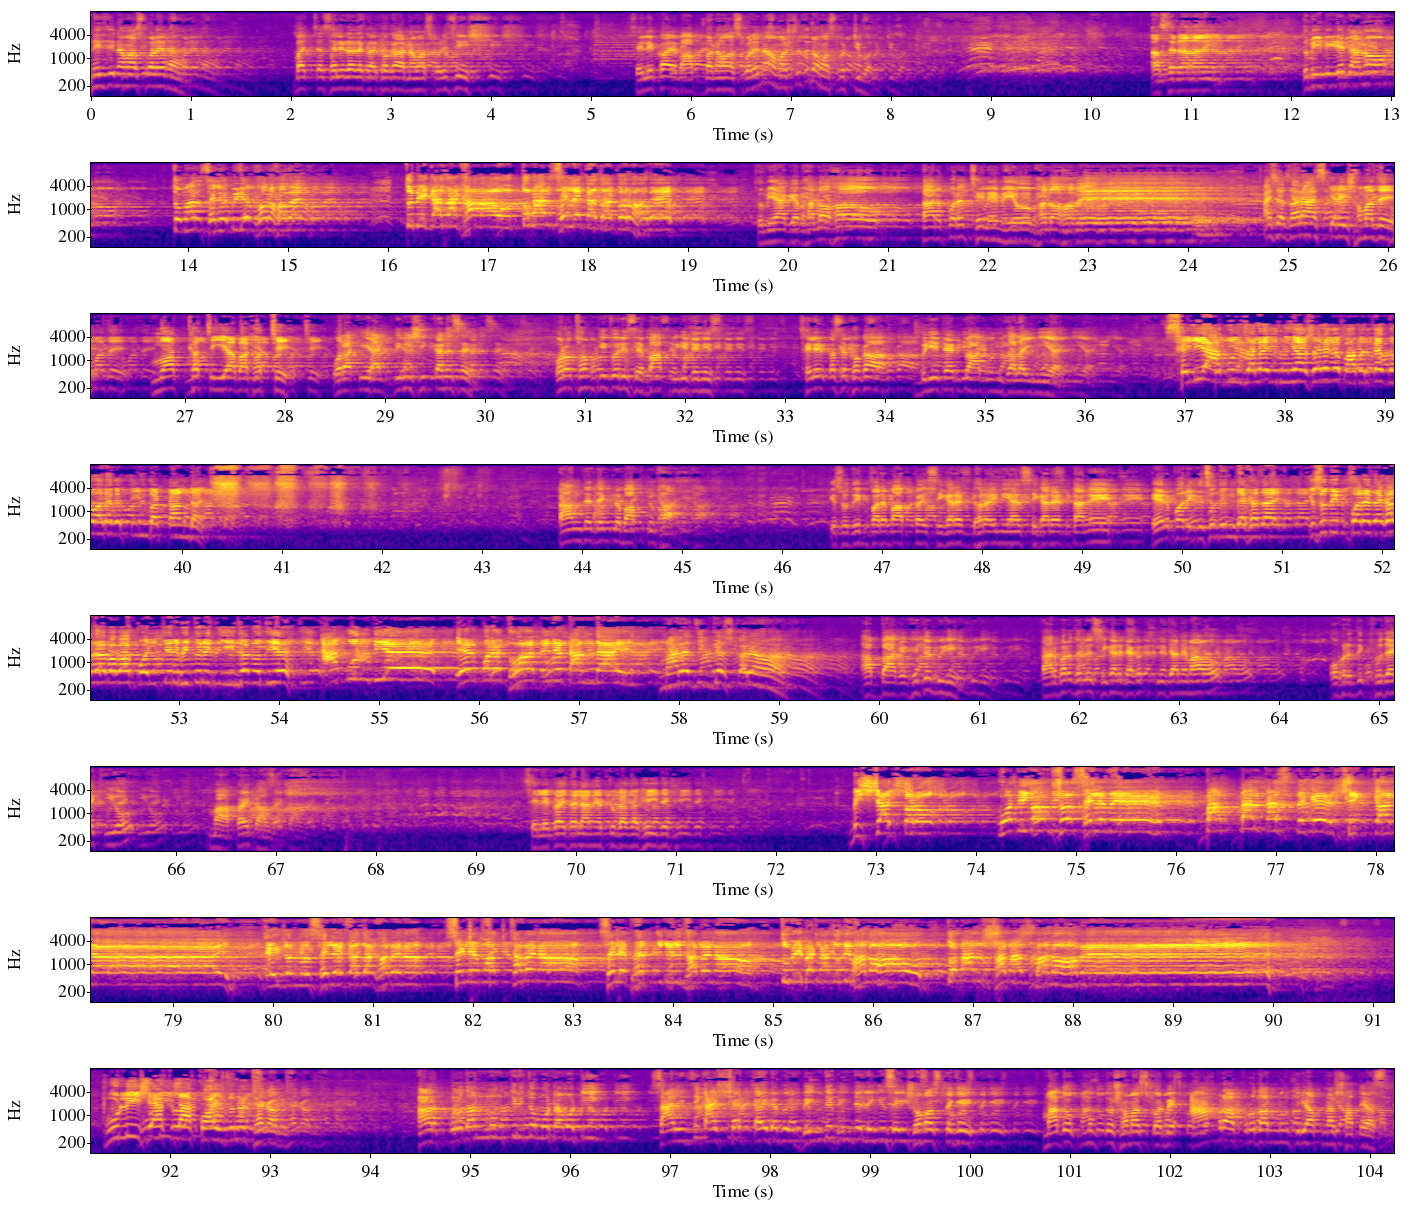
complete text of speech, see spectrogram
নিজে নামাজ পড়ে না? বাচ্চা ছেলেরা কয়, খোকা, নামাজ পড়েছিস? ছেলে কয়, বাপ্পা নামাজ পড়ে না, আমার শুধু নামাজ পড়তে বলে। আছে না নাই? তুমি বিড়ে টানো, তোমার ছেলে বিড়ে ঘর হবে। তুমি গাঁজা খাও, তোমার ছেলে গাঁজা ঘর হবে। তুমি আগে ভালো হও, তারপরে ছেলে মেয়েও ভালো হবে। আচ্ছা যারা আজকের এই সমাজে মদ খাচ্ছে, ইয়াবা খাচ্ছে, ওরা কি একদিনই শিক্ষা নেছে প্রথম কি করেছে? বাপ বিড়ি টেনিস। ছেলের কাছে খোকা, বিড়িটা একটু আগুন জ্বালাই নিয়ে ছেলে আগুন জ্বালাই নিয়ে আসার আগে বাবার কাছে দেওয়ার আগে তিনবার টান দেয়। টান দিয়ে দেখল বাপ কি খায়? কিছুদিন পরে বাপ কয় সিগারেট ধরাই নিয়ে সিগারেট টানে। এরপরে কিছুদিন দেখা যায় কিছুদিন পরে দেখা যায় বাবা কলকের ভিতরে কি যেন দিয়ে আগুন দিয়ে এরপরে ধোয়া টেনে টান দেয়। মারে জিজ্ঞেস করে আমার। আব্বা আগে খেতে বিড়ি তারপরে ধরলে সিগারেট এখন কি জানে মা ও? ওপরের দিক খুদায় কি ও? মা কয়, গাঁজা। ছেলে কয়, তাহলে আমি একটু গাঁজা খেয়ে দেখি। বিশ্বাস করো, অধিকাংশ ছেলে কাছ থেকে শিক্ষা নেয়। এই জন্য ছেলে গাঁজা খাবে না, ছেলে মদ খাবে না, ছেলে ফেন্সিডিল খাবে না। তুমি বেটা যদি ভালো হও, তোমার সমাজ ভালো হবে। পুলিশ একলা কয়জনের ঠেকাবে? আর প্রধানমন্ত্রী তো মোটামুটি চারিদিক আশ্বাস কায়দা করে বেঁধে বেঁধে লেগেছে এই সমাজ থেকে। মাদক মুক্ত সমাজ করবে। আমরা প্রধানমন্ত্রী আপনার সাথে আছি।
